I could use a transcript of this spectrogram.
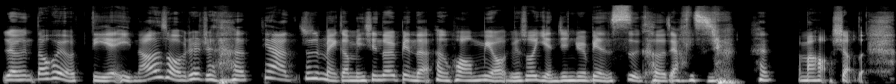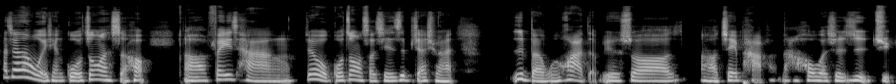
人都会有叠影，然后那时候我就觉得天啊，就是每个明星都会变得很荒谬，比如说眼睛就会变成四颗这样子，还蛮好笑的。那加上我以前国中的时候啊，非常就是我国中的时候其实是比较喜欢日本文化的，比如说啊 J-pop，然后或是日剧，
